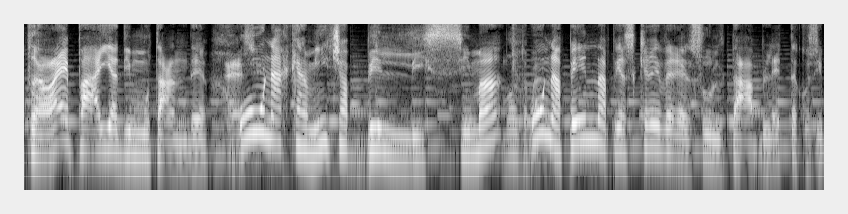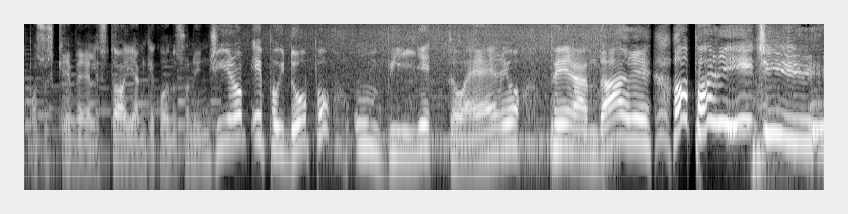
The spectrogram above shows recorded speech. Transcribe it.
tre paia di mutande, Eh, sì. una camicia bellissima, una penna per scrivere sul tablet, così posso scrivere le storie anche quando sono in giro, e poi dopo un biglietto aereo per andare a Parigi.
